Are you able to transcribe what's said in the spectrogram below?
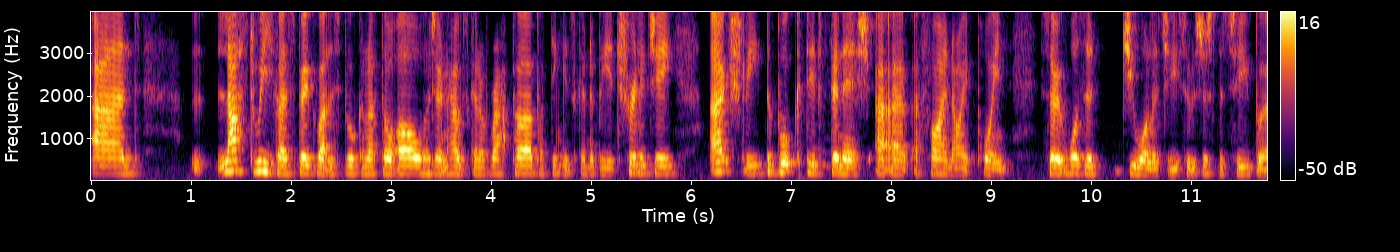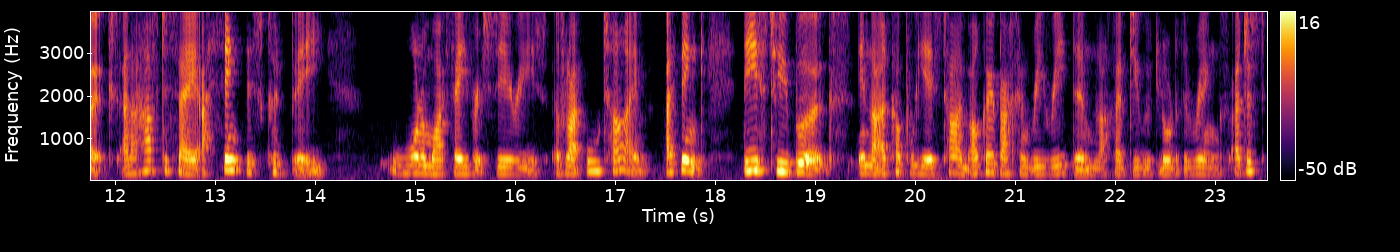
And last week I spoke about this book and I thought, oh, I don't know how it's going to wrap up. I think it's going to be a trilogy. Actually, the book did finish at a, a finite point. So it was a duology. So it was just the two books. And I have to say, I think this could be one of my favourite series of like all time. I think these two books in like a couple years time i'll go back and reread them like i do with lord of the rings. I just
